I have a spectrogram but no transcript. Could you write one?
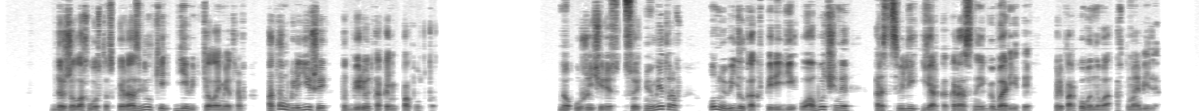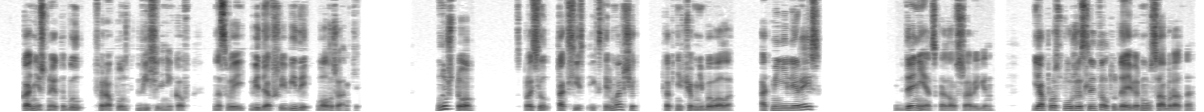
До Желохвостовской развилки 9 километров, а там, глядишь, и подберет какая-нибудь попутка. Но уже через сотню метров он увидел, как впереди у обочины расцвели ярко-красные габариты, припаркованного автомобиля. Конечно, это был ферапонт Висельников на своей видавшей виды волжанке. «Ну что?» – спросил таксист-экстремальщик, как ни в чем не бывало. «Отменили рейс?» «Да нет», – сказал Шарыгин. «Я просто уже слетал туда и вернулся обратно».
